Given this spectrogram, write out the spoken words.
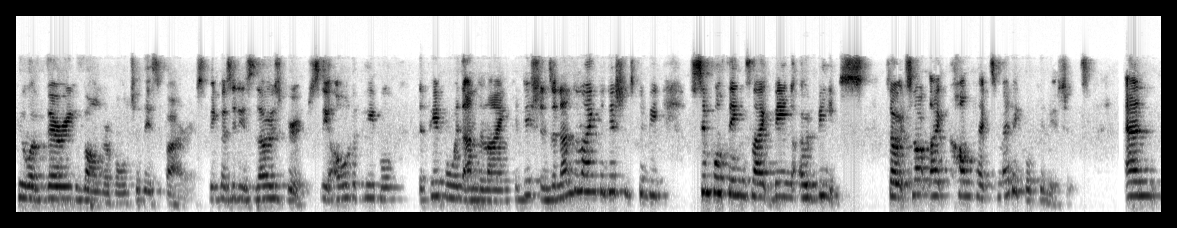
who are very vulnerable to this virus because it is those groups the older people, the people with underlying conditions. And underlying conditions can be simple things like being obese. So, it's not like complex medical conditions. And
